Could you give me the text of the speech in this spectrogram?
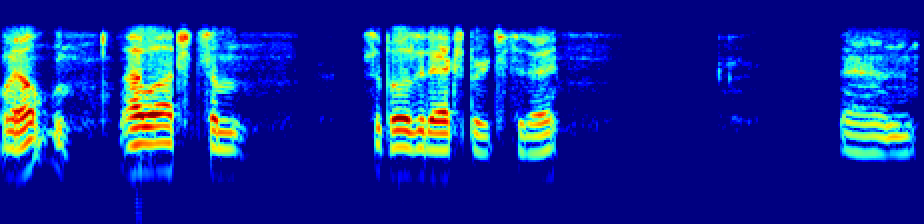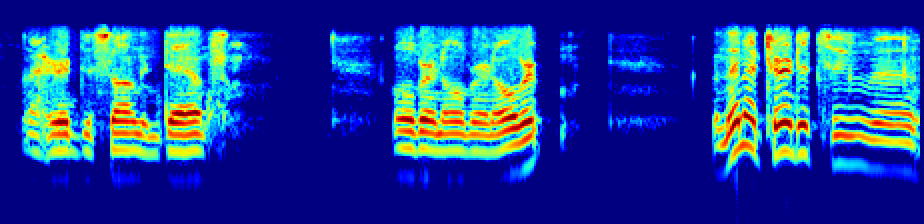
Well, I watched some supposed experts today, and I heard the song and dance over and over and over. And then I turned it to,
